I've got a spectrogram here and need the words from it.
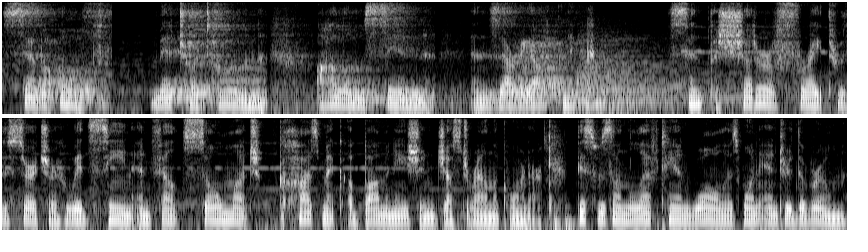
Sabaoth, Metraton, Alam Sin, and Zariatnik sent the shudder of fright through the searcher who had seen and felt so much cosmic abomination just around the corner. This was on the left hand wall as one entered the room.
